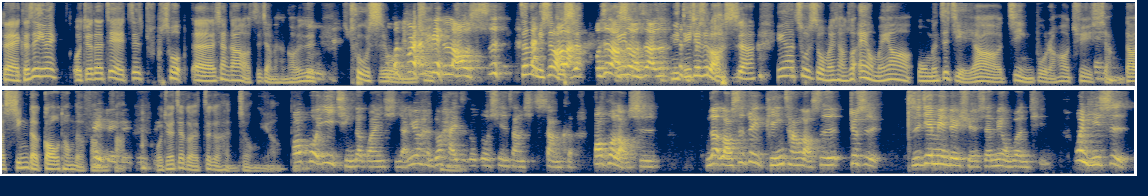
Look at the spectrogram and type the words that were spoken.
对，可是因为我觉得这也这错，呃，像刚刚老师讲的很好，就是促使我们突然变老师。真的，你是老师啊？我是老师，我是老师。你的确是老师啊，因为他促使我们想说，哎，我们要我们自己也要进步，然后去想到新的沟通的方法。我觉得这个这个很重要。包括疫情的关系啊，因为很多孩子都做线上上课，包括老师。那老师最平常，老师就是直接面对学生没有问题。问题是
